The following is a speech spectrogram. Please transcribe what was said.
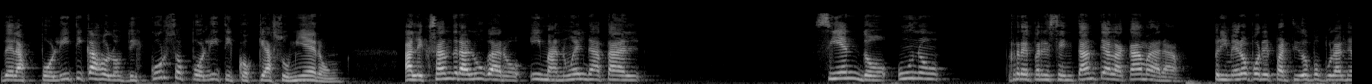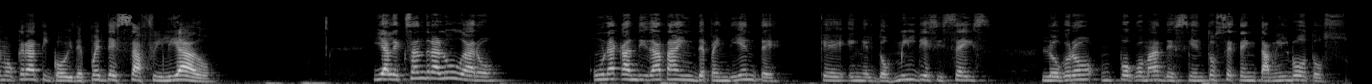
de las políticas o los discursos políticos que asumieron Alexandra Lúgaro y Manuel Natal siendo uno representante a la Cámara, primero por el Partido Popular Democrático y después desafiliado, y Alexandra Lúgaro, una candidata independiente que en el 2016 logró un poco más de 170 mil votos,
